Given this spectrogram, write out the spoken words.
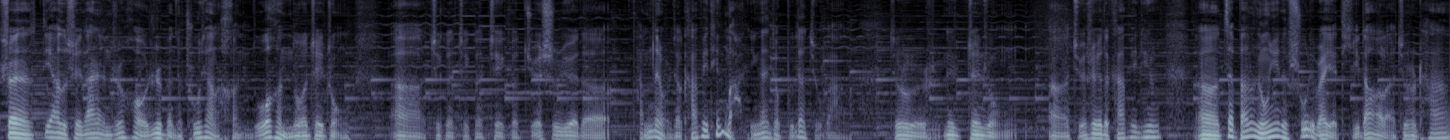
是第二次世界大战之后，日本就出现了很多很多这种。呃，这个这个这个爵士乐的，他们那会儿叫咖啡厅吧，应该就不叫酒吧了，就是那这种呃爵士乐的咖啡厅。呃，在坂本龙一的书里边也提到了，就是他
